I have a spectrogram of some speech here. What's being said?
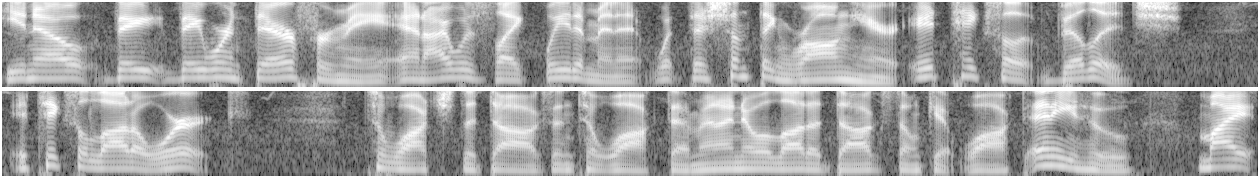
you know, they they weren't there for me and I was like, "Wait a minute, what there's something wrong here. It takes a village. It takes a lot of work to watch the dogs and to walk them. And I know a lot of dogs don't get walked. Anywho, my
